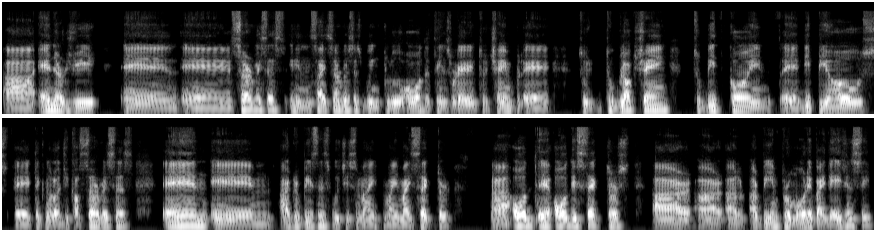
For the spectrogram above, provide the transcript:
uh, energy, and, and services. Inside services, we include all the things related to chain, uh, to, to blockchain, to Bitcoin, uh, BPOs, uh, technological services, and um, agribusiness, which is my my my sector. Uh, all uh, all these sectors are, are are are being promoted by the agency.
